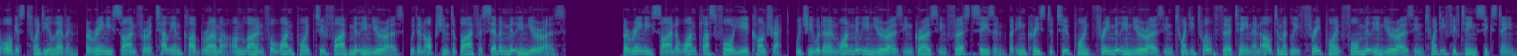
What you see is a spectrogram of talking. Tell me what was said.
August 2011, Borini signed for Italian club Roma on loan for €1.25 million, Euros, with an option to buy for €7 million. Euros. Borini signed a 1 plus 4 year contract, which he would earn €1 million Euros in gross in first season but increased to €2.3 million Euros in 2012–13 and ultimately €3.4 million Euros in 2015–16.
